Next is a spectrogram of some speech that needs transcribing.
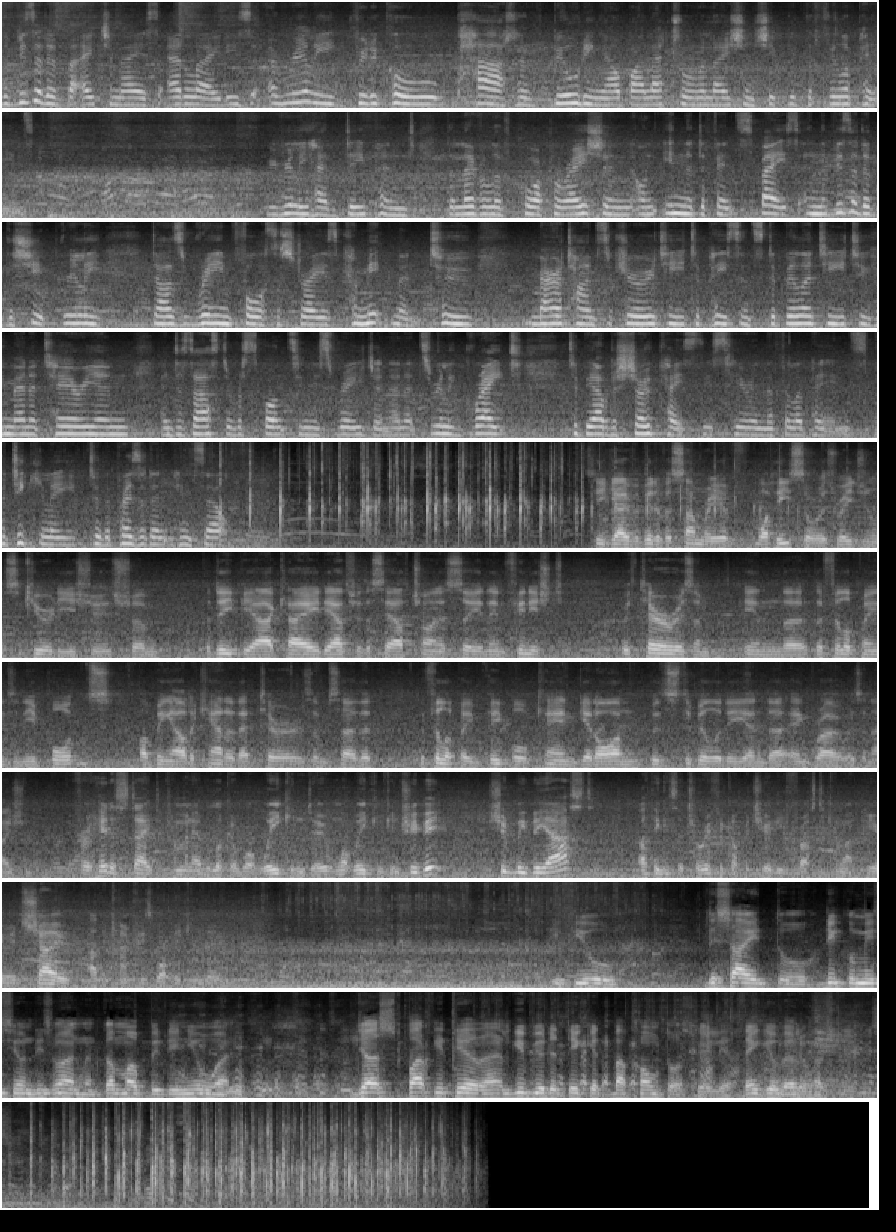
The visit of the HMAS Adelaide is a really critical part of building our bilateral relationship with the Philippines. We really have deepened the level of cooperation on, in the defence space, and the visit of the ship really does reinforce Australia's commitment to maritime security, to peace and stability, to humanitarian and disaster response in this region. And it's really great to be able to showcase this here in the Philippines, particularly to the President himself. He gave a bit of a summary of what he saw as regional security issues from the DPRK down through the South China Sea and then finished with terrorism in the, the Philippines and the importance of being able to counter that terrorism so that the Philippine people can get on with stability and, uh, and grow as a nation. For a head of state to come and have a look at what we can do and what we can contribute, should we be asked, I think it's a terrific opportunity for us to come up here and show other countries what we can do. If you decide to decommission this one and come up with a new one, just park it here and I'll give you the ticket back home to Australia. Thank you very much.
